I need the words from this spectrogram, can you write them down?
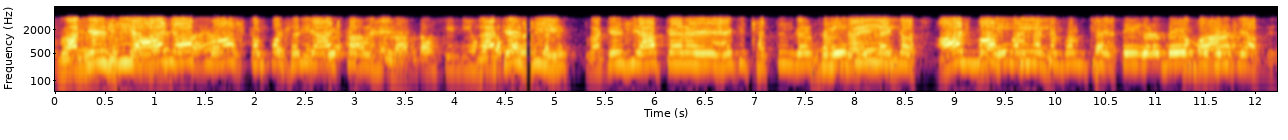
राकेश जी आज आप मास्क कंपलसरी आज कर रहे हैं। लॉकडाउन के नियमों राकेश जी राकेश जी आप कह रहे हैं कि छत्तीसगढ़ गाइडलाइन का आज मास्क पहनना कंफर्म किया। छत्तीसगढ़ में कंपलसरी किया आपने।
